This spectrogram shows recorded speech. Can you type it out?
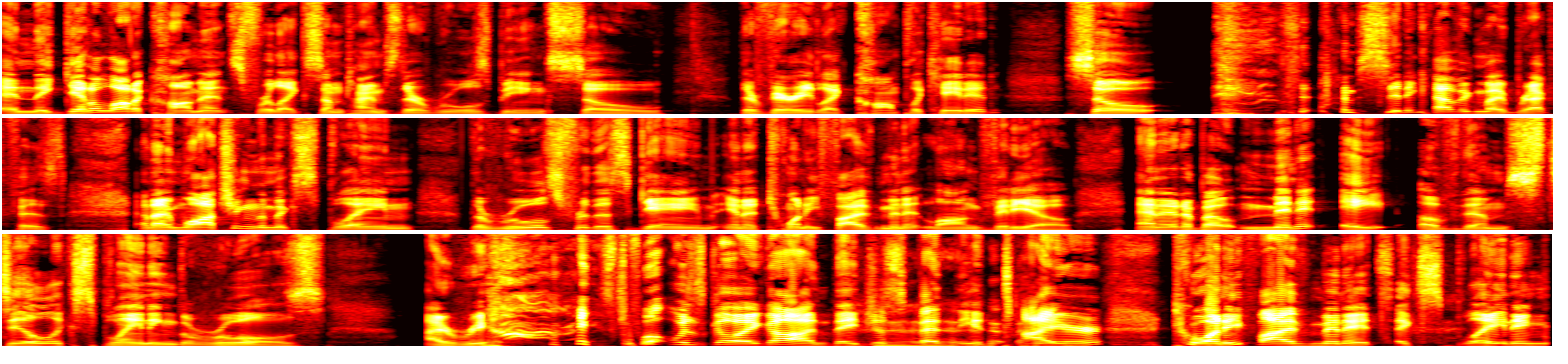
and they get a lot of comments for like sometimes their rules being so they're very like complicated. So I'm sitting having my breakfast and I'm watching them explain the rules for this game in a 25 minute long video. And at about minute eight of them still explaining the rules, I realized what was going on. They just spent the entire 25 minutes explaining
